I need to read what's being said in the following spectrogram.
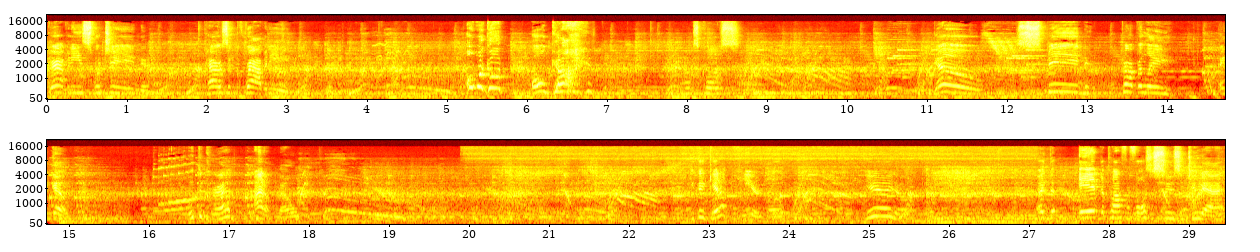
Gravity switching. Powers of gravity. Oh my god! Oh god! That was close. Go! Spin properly! And go. What the crap? I don't know. You could get up here, though. Yeah, I know. And the, and the platform falls as soon as you do that.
